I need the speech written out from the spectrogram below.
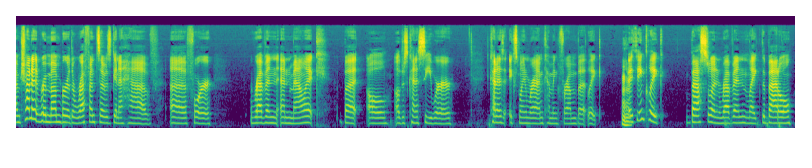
i'm trying to remember the reference i was gonna have uh for Revan and Malak, but I'll I'll just kind of see where kind of explain where I'm coming from, but like mm-hmm. I think like Bastila and Revan, like the battle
